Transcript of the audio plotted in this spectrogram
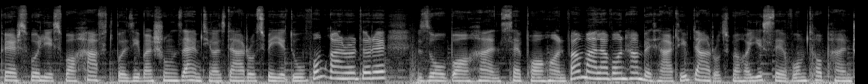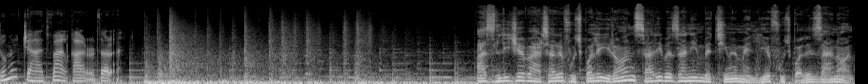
پرسپولیس با هفت بازی و 16 امتیاز در رتبه دوم قرار داره. زوباهن سپاهان و ملوان هم به ترتیب در رتبه های سوم تا پنجم جدول قرار دارند از لیگ برتر فوتبال ایران سری بزنیم به تیم ملی فوتبال زنان.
